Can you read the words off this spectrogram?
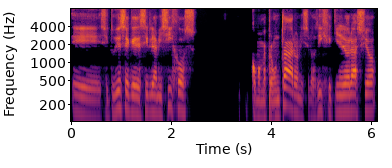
eh, si tuviese que decirle a mis hijos como me preguntaron y se los dije quién era Horacio,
